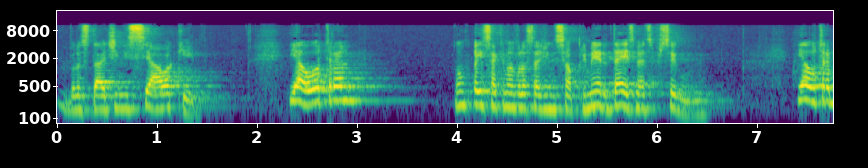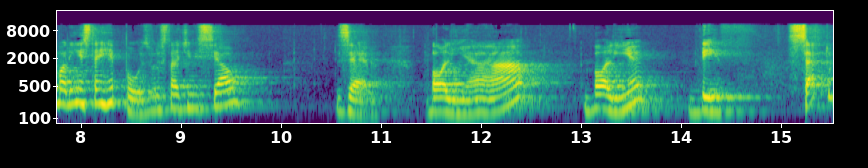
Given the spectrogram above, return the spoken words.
velocidade inicial aqui. E a outra, vamos pensar que uma velocidade inicial primeiro, 10 metros por segundo. E a outra bolinha está em repouso, velocidade inicial, zero. Bolinha A, bolinha B. Certo?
